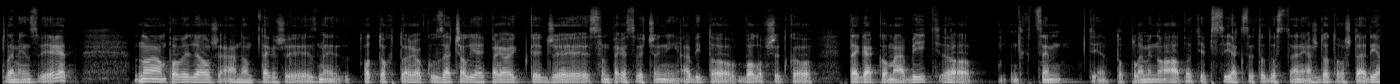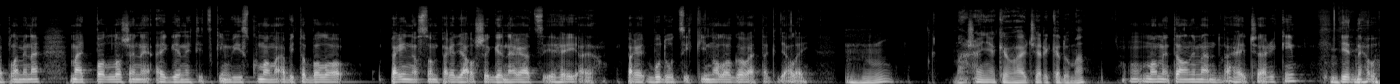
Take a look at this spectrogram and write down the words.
plemen zvierat. No a on povedal, že áno, takže sme od tohto roku začali aj projekt, keďže som presvedčený, aby to bolo všetko tak, ako má byť. Chcem to plemeno alebo tie psy, ak sa to dostane až do toho štádia plemena, mať podložené aj genetickým výskumom, aby to bolo prínosom pre ďalšie generácie, hej, a pre budúcich kinologov a tak ďalej. Mm-hmm. Máš aj nejakého hajčarika doma? Momentálne mám dva hajčariky, jedného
